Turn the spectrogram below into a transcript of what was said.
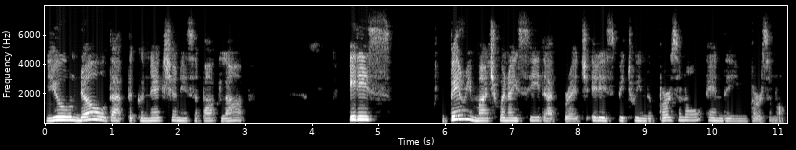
You know that the connection is about love. It is very much when I see that bridge, it is between the personal and the impersonal.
